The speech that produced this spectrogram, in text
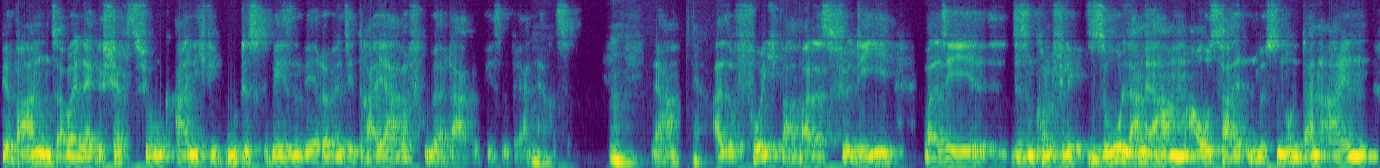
wir waren uns aber in der Geschäftsführung einig, wie gut es gewesen wäre, wenn Sie drei Jahre früher da gewesen wären, Herr Risse. Mhm. Ja, also furchtbar war das für die, weil sie diesen Konflikt so lange haben aushalten müssen und dann einen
